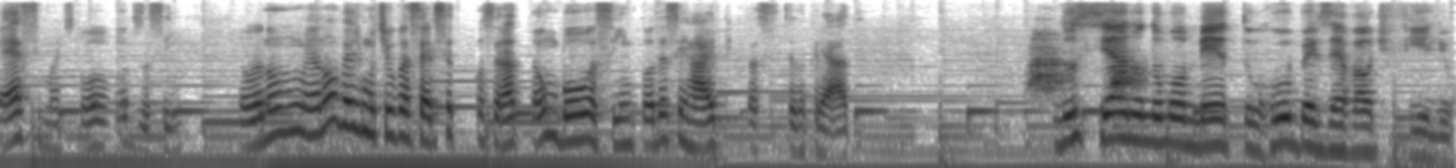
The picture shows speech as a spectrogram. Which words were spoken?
péssima de todos, assim. Então eu não, eu não vejo motivo para a série ser considerada tão boa assim, todo esse hype que está sendo criado. Luciano, no momento, Rubens Evaldo Filho.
